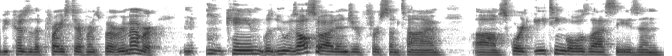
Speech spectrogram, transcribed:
because of the price difference. But remember, Kane, who was also out injured for some time, um, scored 18 goals last season,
